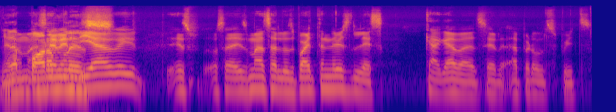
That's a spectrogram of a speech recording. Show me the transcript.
Era no se vendía, güey. Es, o sea, es más, a los bartenders les cagaba hacer Aperol Spritz.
